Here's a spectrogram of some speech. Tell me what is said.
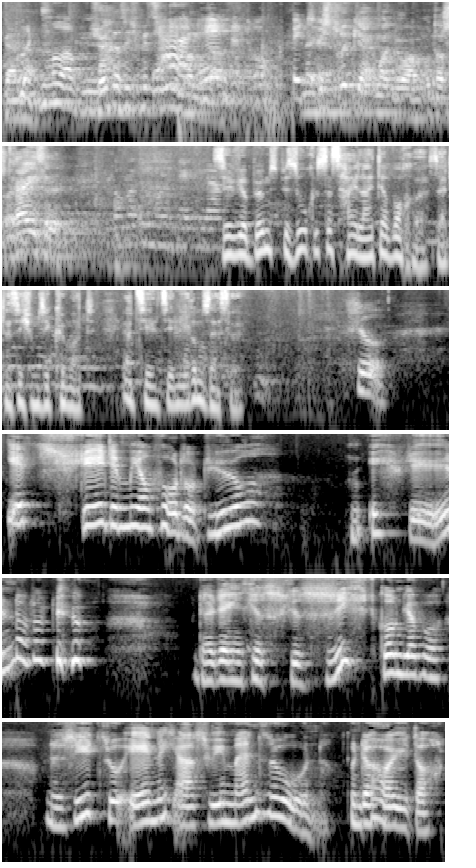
Guten Morgen. Schön, dass ich mit Ihnen Ja, kommen darf. Händedruck, bitte. Ich drücke ja immer nur oder streichel. Silvio Böhms Besuch ist das Highlight der Woche, seit er sich um sie kümmert, erzählt sie in ihrem Sessel. So, jetzt steht er mir vor der Tür und ich stehe hinter der Tür. Und da denke ich, das Gesicht kommt ja vor und er sieht so ähnlich aus wie mein Sohn. Und da habe ich gedacht,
